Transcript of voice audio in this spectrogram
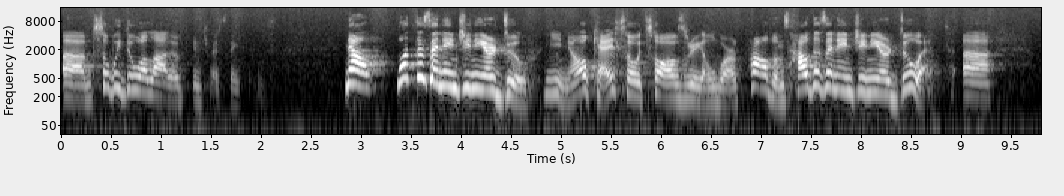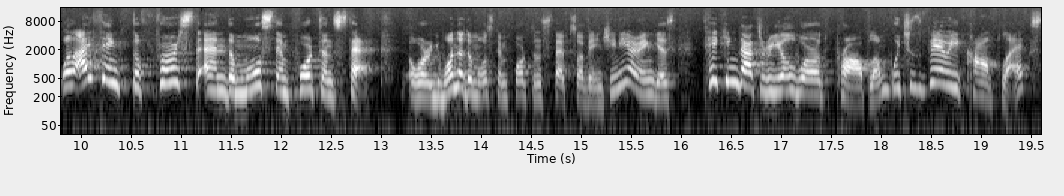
Um, so we do a lot of interesting things. Now, what does an engineer do? You know, okay, so it solves real world problems. How does an engineer do it? Uh, well, I think the first and the most important step, or one of the most important steps of engineering is taking that real world problem, which is very complex,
